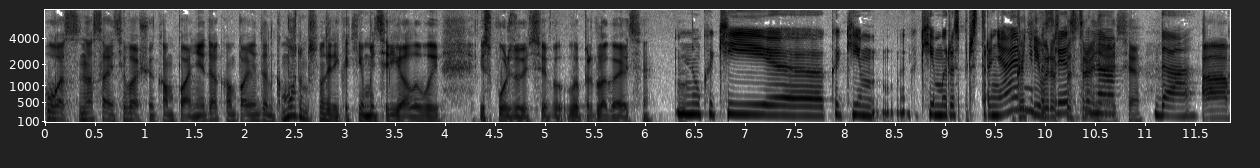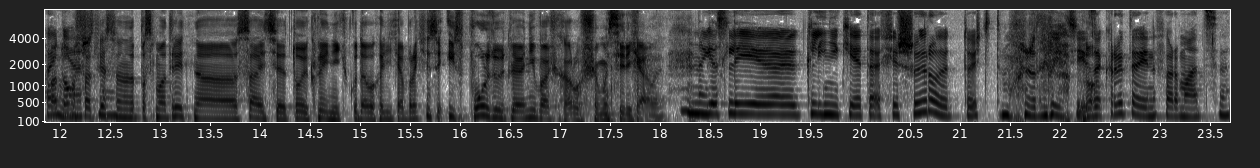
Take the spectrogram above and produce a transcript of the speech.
у вас на сайте вашей компании, да, компании Денка, можно посмотреть, какие материалы вы используете, вы предлагаете? Ну, какие, какие, какие мы распространяем Какие вы распространяете? Да, А конечно. потом, соответственно, надо посмотреть на сайте той клиники, куда вы хотите обратиться, используют ли они ваши хорошие материалы. Ну, если клиники это афишируют, то есть это может быть и Но... закрытая информация.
